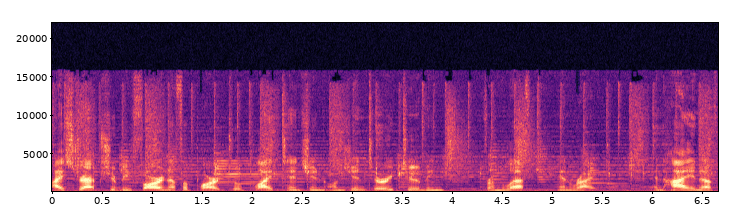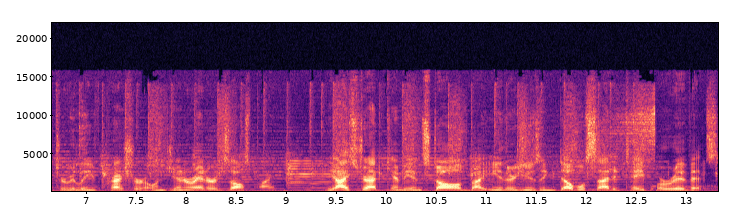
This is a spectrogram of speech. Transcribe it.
Eye straps should be far enough apart to apply tension on Genturi tubing from left and right, and high enough to relieve pressure on generator exhaust pipe. The eye strap can be installed by either using double-sided tape or rivets.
